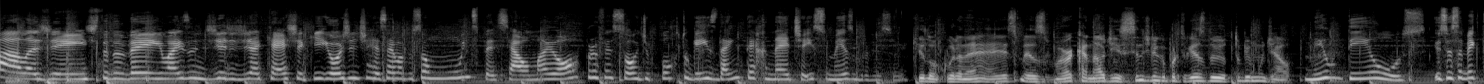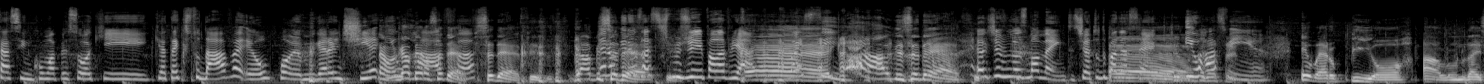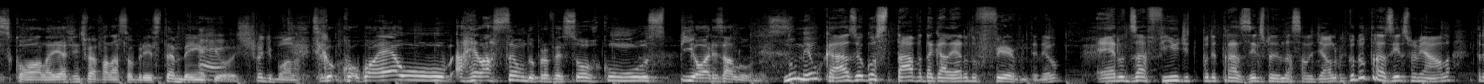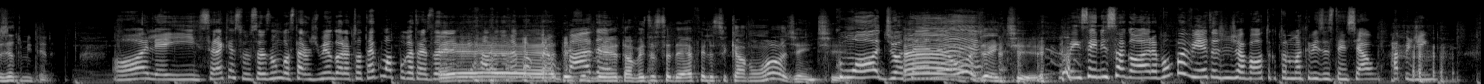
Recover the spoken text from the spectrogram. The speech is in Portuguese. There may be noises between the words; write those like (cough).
Fala, gente, tudo bem? Mais um dia de Dia Cash aqui e hoje a gente recebe uma pessoa muito especial, o maior professor de português da internet. É isso mesmo, professor? Que loucura, né? É isso mesmo. O maior canal de ensino de língua portuguesa do YouTube mundial. Meu Deus! E você sabia que tá assim, com uma pessoa que, que até que estudava, eu, pô, eu me garantia. (laughs) Não, e a Gabi era Rafa... CDF. CDF. Gabi (laughs) Eu não queria usar CDF. esse tipo de palavreado, É, mas sim. Gabi CDF. Eu tive meus momentos, tinha tudo pra dar É. certo. E o dar Rafinha? Eu era o pior aluno da escola e a gente vai falar sobre isso também aqui É. hoje. Show de bola. Qu- qu- Qual é o- a relação do professor com os piores alunos? No meu caso, eu gostava da galera do fervo, entendeu? Era o desafio de poder trazer eles pra dentro da sala de aula, porque quando eu trazia eles pra minha aula, trazia a turma inteira. Olha aí, será que as professoras não gostaram de mim? Agora eu tô até com uma pulga atrás da orelha aqui, Rafa, eu tô até É, tem que preocupada. ver. Talvez o CDF eles ficavam, ó, gente. Com ódio até, É, né? ó, gente. Pensei nisso agora. Vamos pra vinheta, a gente já volta, que eu tô numa crise existencial. Rapidinho. (laughs)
